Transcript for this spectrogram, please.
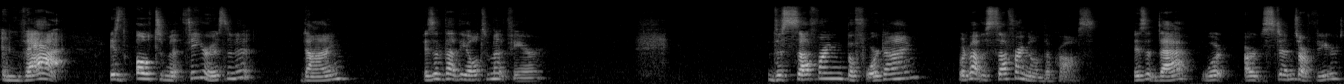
And that is the ultimate fear, isn't it? Dying. Isn't that the ultimate fear? the suffering before dying? What about the suffering on the cross? Isn't that what our stems our fears?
